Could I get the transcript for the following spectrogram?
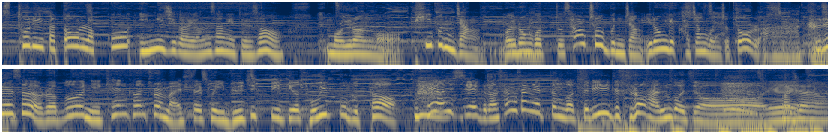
스토리가 떠올랐고 이미지가 연상이 돼서 뭐 이런 뭐 피 분장 뭐 이런 것도 상처 분장 이런 게 가장 먼저 떠올랐어요. 아, 그래서 여러분 이 Can Control Myself 이 뮤직 비디오 도입부부터 태연 씨의 그런 상상했던 것들이 이제 들어간 거죠. 예. 맞아요.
